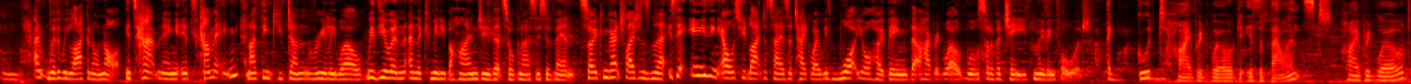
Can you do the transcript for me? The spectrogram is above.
And whether we like it or not, it's happening, it's coming. And I think you've done really well with you and, and the committee behind you that's organised this event. So, congratulations on that. Is there anything else you'd like to say as a takeaway with what you're hoping that Hybrid World will sort of achieve moving forward? A good hybrid world is a balanced hybrid world,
